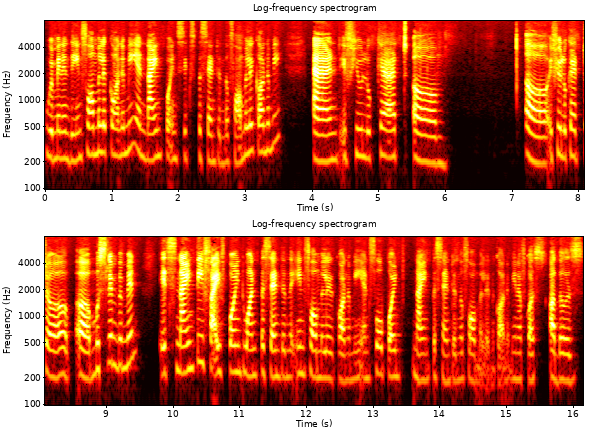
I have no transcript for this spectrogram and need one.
women in the informal economy and 9.6% in the formal economy. And if you look at um, uh, if you look at uh, uh Muslim women, it's 95.1% in the informal economy and 4.9% in the formal economy. And of course, others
